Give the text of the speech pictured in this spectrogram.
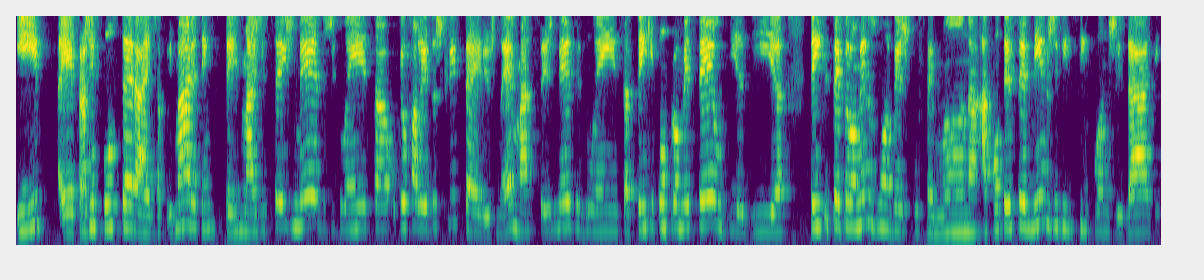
E é, para a gente considerar essa primária, tem que ter mais de seis meses de doença, o que eu falei dos critérios, né? Mais de seis meses de doença, tem que comprometer o dia a dia, tem que ser pelo menos uma vez por semana, acontecer menos de 25 anos de idade,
